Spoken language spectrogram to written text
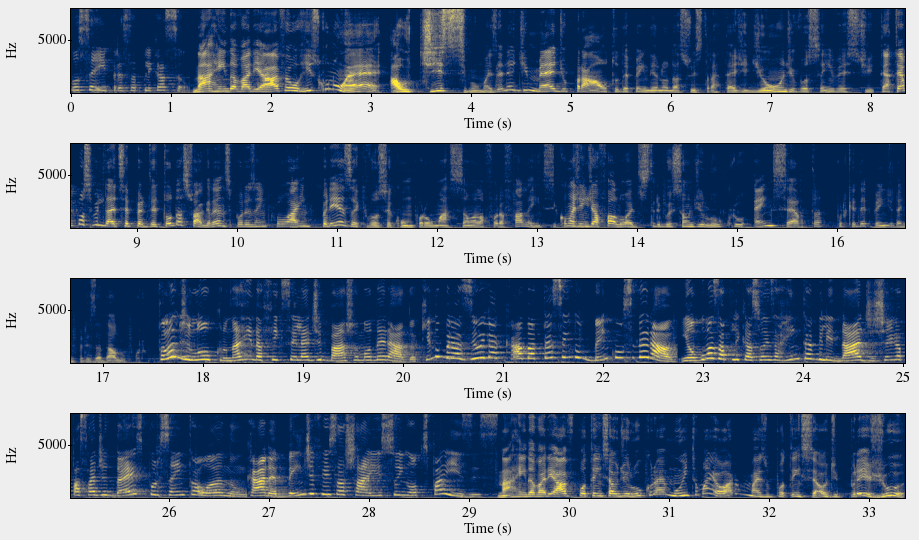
você ir para essa aplicação. Na renda variável, o risco não é altíssimo, mas ele é de médio para alto dependendo da sua estratégia e de onde você investir. Tem até a possibilidade de você perder toda a sua grana se, por exemplo, a empresa que você comprou uma ação ela for a falência. E como a gente já falou, a distribuição de lucro é incerta porque depende da empresa dar lucro. Falando de lucro, na renda fixa ele é de baixo a moderado. Aqui no Brasil ele acaba até sendo bem considerável. Em algumas aplicações a rentabilidade chega a passar de 10% ao ano. Cara, é bem difícil achar isso em outros países. Na renda variável, o potencial de lucro é muito maior, mas o potencial de preju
